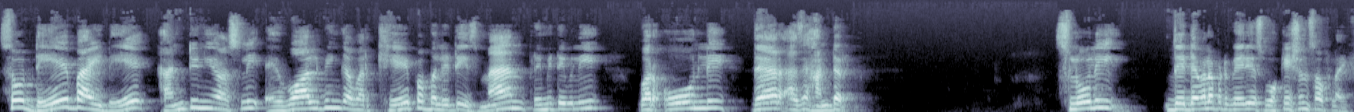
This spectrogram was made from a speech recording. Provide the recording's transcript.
So, day by day, continuously evolving our capabilities. Man primitively were only there as a hunter. Slowly, they developed various vocations of life.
